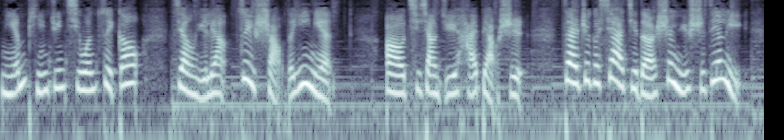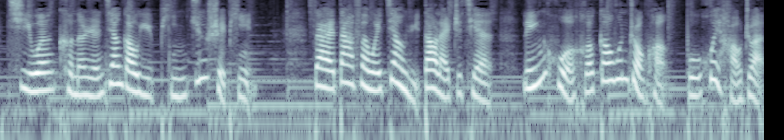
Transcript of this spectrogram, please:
年平均气温最高、降雨量最少的一年，澳气象局还表示，在这个夏季的剩余时间里，气温可能仍将高于平均水平。在大范围降雨到来之前，林火和高温状况不会好转。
